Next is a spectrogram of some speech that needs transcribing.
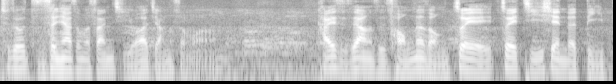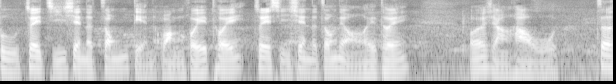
就就只剩下这么三集，我要讲什么？开始这样子从那种最最极限的底部、最极限的终点往回推，最极限的终点往回推。我就想，好，我这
